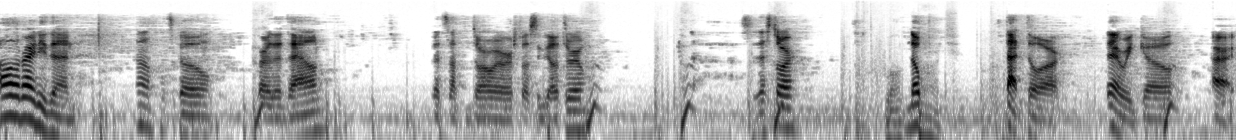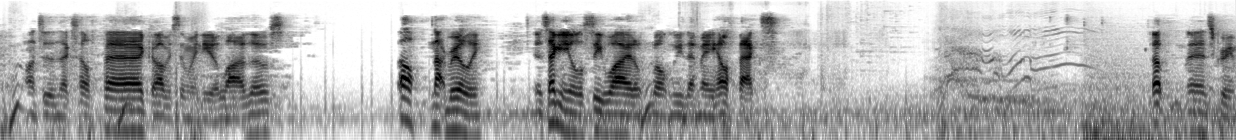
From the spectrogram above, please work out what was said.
Alrighty then. Oh, let's go further down. That's not the doorway we're supposed to go through. So this door? Nope. That door. There we go. Alright, on to the next health pack. Obviously we need a lot of those. Well, not really. In a second you'll see why I don't, don't need that many health packs. Up, and scream.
